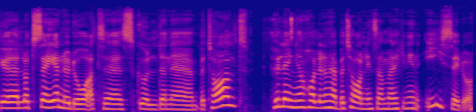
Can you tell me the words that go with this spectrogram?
Eh, låt säga nu då att eh, skulden är betald. Hur länge håller den här betalningsanmärkningen i sig då?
